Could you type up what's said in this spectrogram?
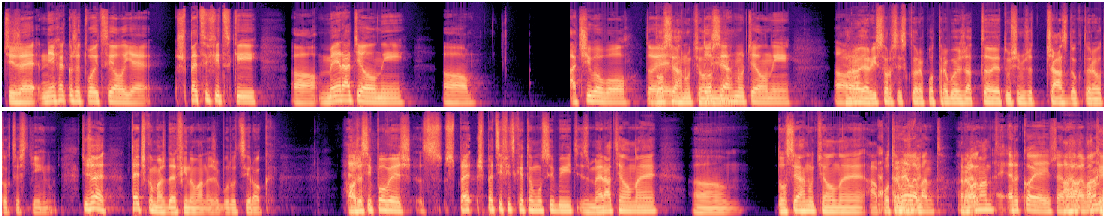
Čiže nech akože tvoj cieľ je špecifický, uh, merateľný, uh, achievable, to je dosiahnutelný. dosiahnutelný uh, R je resources, ktoré potrebuješ a T je tuším, že čas, do ktorého to chceš stihnúť. Čiže T máš definované, že budúci rok. Hej. Ale že si povieš, spe, špecifické to musí byť, zmerateľné, um, dosiahnutelné a potrebuješ... Relevant. Relevant? Erko je, že Aha, relevant. OK,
